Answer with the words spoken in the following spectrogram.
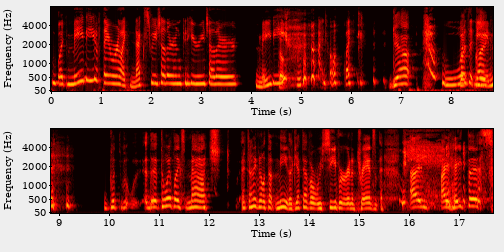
Like maybe if they were like next to each other and could hear each other, maybe. No. I don't like. Yeah, What But, does it like- mean? but, but the, the wavelengths match. I don't even know what that means. Like you have to have a receiver and a trans. I I hate this.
